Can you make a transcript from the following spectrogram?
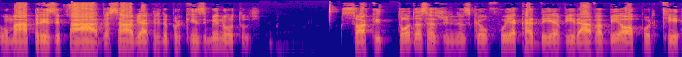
uma presepada, sabe? Ah, prender por 15 minutos. Só que todas as juninas que eu fui, a cadeia virava BO, porque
